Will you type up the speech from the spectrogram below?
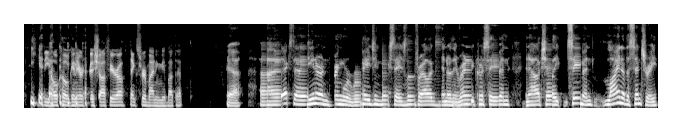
Yeah. the Hulk Hogan Eric Bischoff era. Thanks for reminding me about that. Yeah. Uh, next, uh, Deaner and Bring were rampaging backstage looking for Alexander. They ran into Chris Sabin and Alex Shelley. Sabin, line of the century,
